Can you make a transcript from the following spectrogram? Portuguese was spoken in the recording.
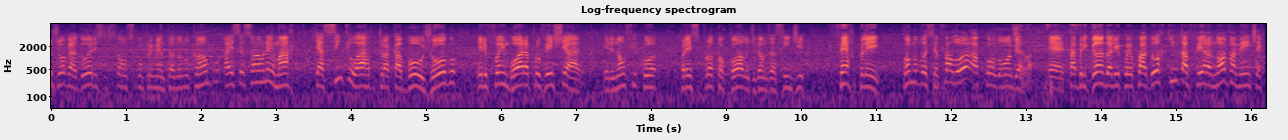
os jogadores estão se cumprimentando no campo, a exceção é o Neymar, que assim que o árbitro acabou o jogo, ele foi embora para o vestiário. Ele não ficou para esse protocolo, digamos assim, de fair play. Como você falou, a Colômbia está é, tá brigando ali com o Equador. Quinta-feira, novamente aqui.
